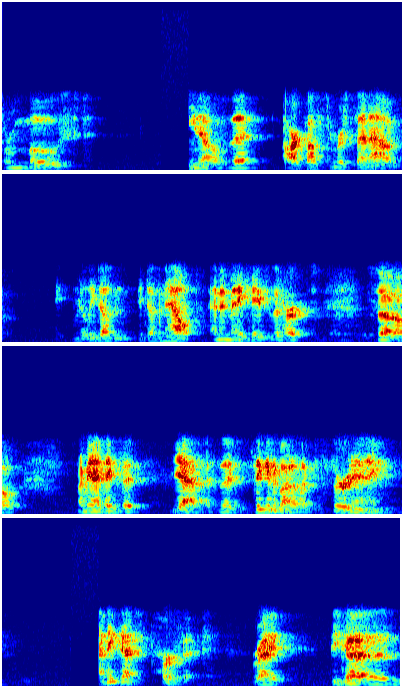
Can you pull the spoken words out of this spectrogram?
for most emails that our customers send out, it really doesn't it doesn't help, and in many cases it hurts. So, I mean, I think that yeah, like thinking about it like the third inning, I think that's perfect, right? Because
